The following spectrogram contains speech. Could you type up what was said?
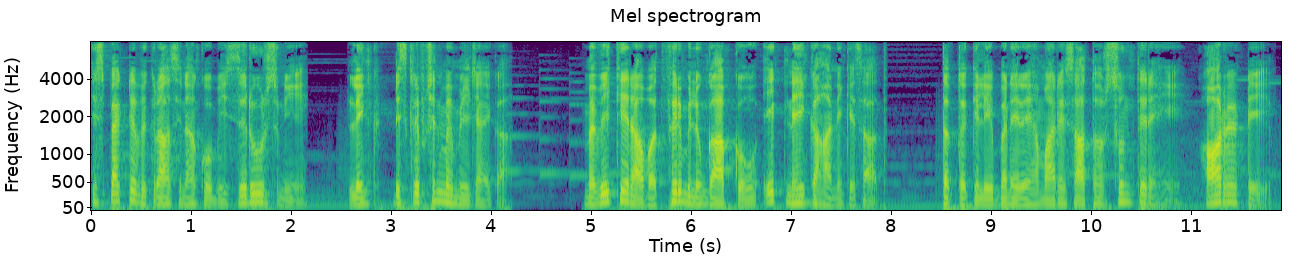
इंस्पेक्टर विक्रांत सिन्हा को भी ज़रूर सुनिए। लिंक डिस्क्रिप्शन में मिल जाएगा। मैं वी के रावत फिर मिलूँगा आपको एक नई कहानी के साथ। तब तक के लिए बने रहे हमारे साथ और सुनते रहें हॉरर टेप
